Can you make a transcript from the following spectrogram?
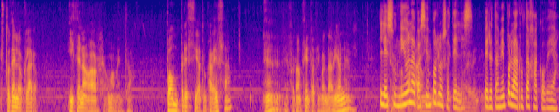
Esto tenlo claro. Y no, un momento. Pon precio a tu cabeza. ¿eh? Fueron 150 millones. Les unió la pasión por los hoteles, pero también por la ruta jacobea.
